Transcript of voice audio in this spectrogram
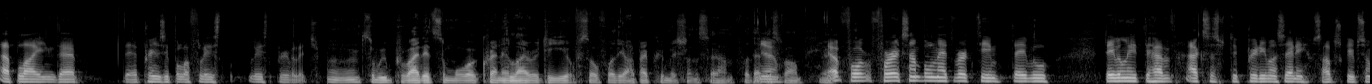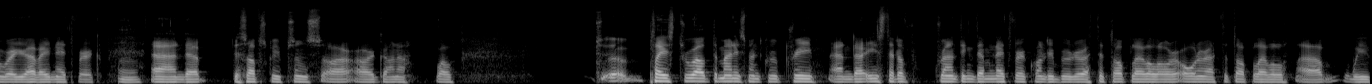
applying the the principle of least least privilege. Mm -hmm. So we provided some more granularity, so for the RBAC permissions um, for that yeah. as well. Yeah. yeah. For for example, network team they will they will need to have access to pretty much any subscription where you have a network, mm. and uh, the subscriptions are are gonna well. Uh, placed throughout the management group tree, and uh, instead of granting them network contributor at the top level or owner at the top level, uh, we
